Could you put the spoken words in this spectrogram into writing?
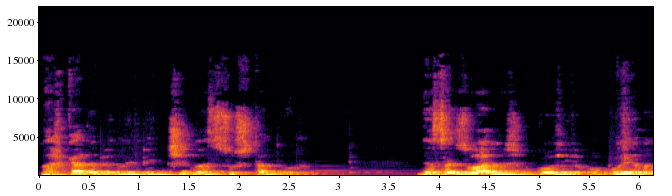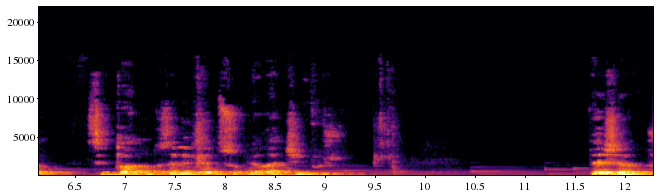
marcada pelo repentino assustador. Nessas horas, o convívio com o poema se torna um dos elementos superlativos. Vejamos,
